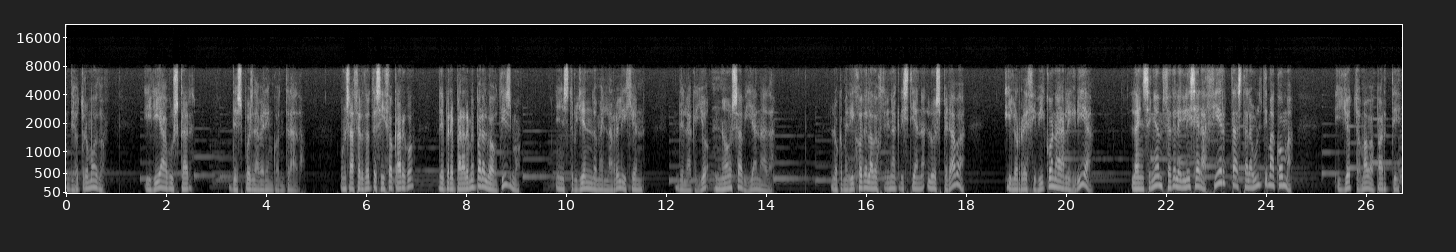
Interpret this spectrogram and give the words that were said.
de otro modo. Iría a buscar después de haber encontrado. Un sacerdote se hizo cargo de prepararme para el bautismo, instruyéndome en la religión de la que yo no sabía nada. Lo que me dijo de la doctrina cristiana lo esperaba y lo recibí con alegría. La enseñanza de la Iglesia era cierta hasta la última coma y yo tomaba parte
